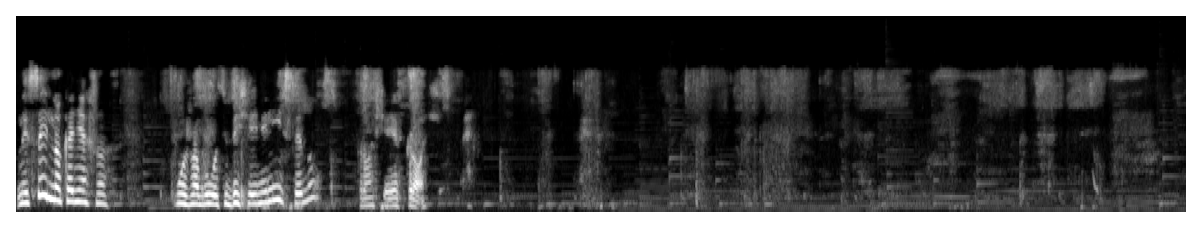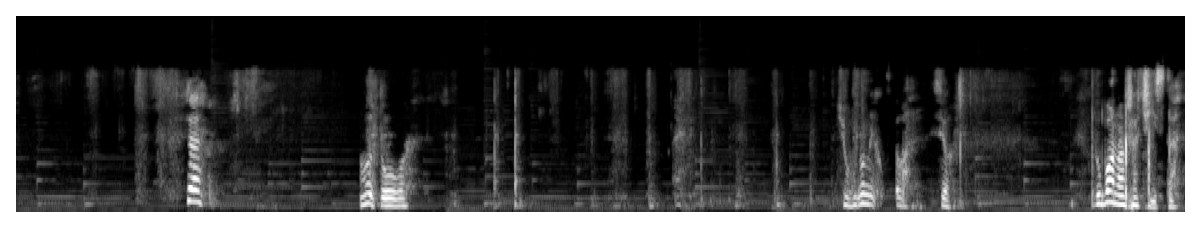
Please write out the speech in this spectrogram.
Не сильно, звісно. Можна було сюди ще й не лізти, ну, краще як краще. Все. Готово. Чого воно не... х- О, все. Труба наша чиста.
